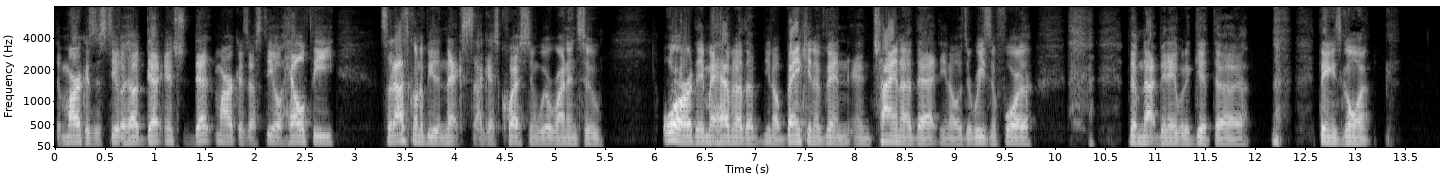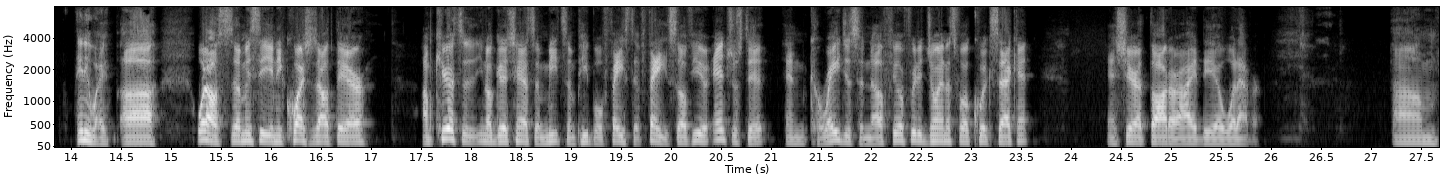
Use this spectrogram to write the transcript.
the markets are still debt debt markets are still healthy. So that's going to be the next, I guess, question we'll run into or they may have another you know banking event in China that you know is a reason for them not being able to get the things going. Anyway, uh, what else? Let me see any questions out there. I'm curious to you know get a chance to meet some people face to face. So if you're interested and courageous enough, feel free to join us for a quick second and share a thought or idea, whatever. Um,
